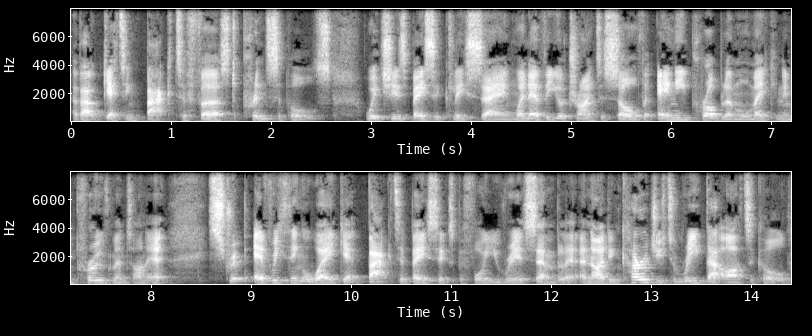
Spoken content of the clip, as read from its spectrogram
about getting back to first principles, which is basically saying whenever you're trying to solve any problem or make an improvement on it, strip everything away, get back to basics before you reassemble it. And I'd encourage you to read that article.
